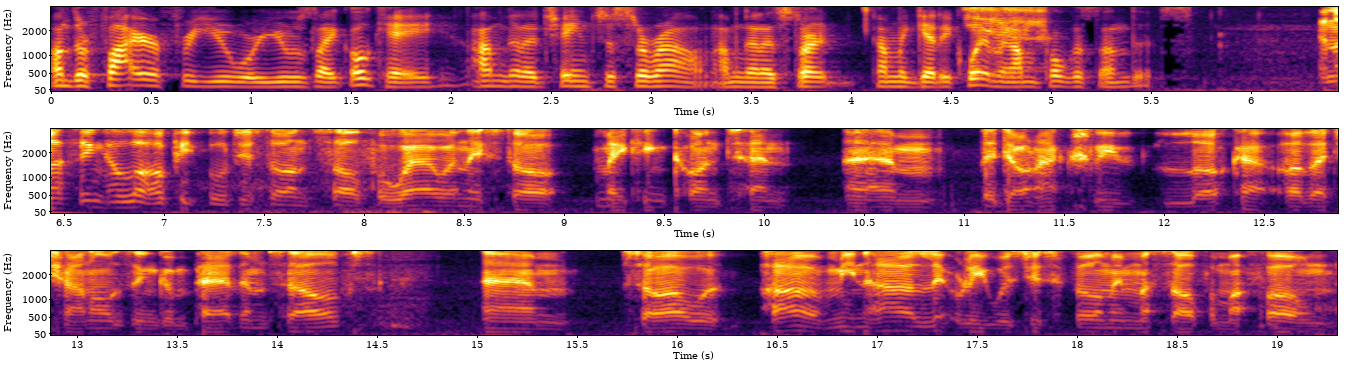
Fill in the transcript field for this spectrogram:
under fire for you, where you was like, okay, I'm gonna change this around. I'm gonna start. I'm gonna get equipment. Yeah. I'm focused on this. And I think a lot of people just aren't self-aware when they start making content. Um, they don't actually look at other channels and compare themselves. Um, so I would, I mean, I literally was just filming myself on my phone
